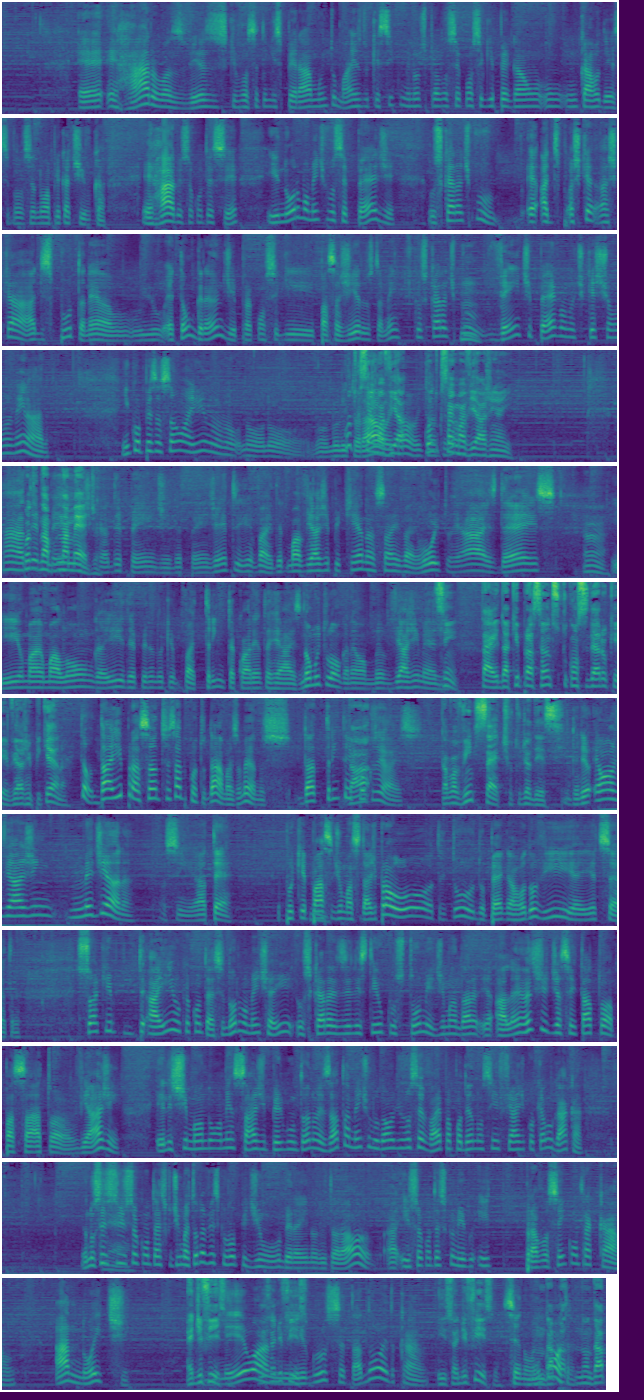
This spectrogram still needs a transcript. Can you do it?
é, é raro às vezes que você tem que esperar muito mais do que 5 minutos para você conseguir pegar um, um- um carro desse para você no aplicativo, cara. É raro isso acontecer e normalmente você pede, os caras tipo é, a acho que, acho que a, a disputa, né, o- o- é tão grande para conseguir passageiros também que os caras tipo Hum. vêm, te pegam, não te questionam nem nada. Em compensação aí no, no, no, no- no Quanto que litoral. via... então- Quanto que sai uma viagem aí? Ah, quanto na- depende, na média? cara, depende, depende. Entre, vai, uma viagem pequena sai, vai, 8 reais, 10. Ah, E uma, uma longa aí, dependendo do que, vai, 30, 40 reais. Não muito longa, né? Uma viagem média. sim. Tá, e daqui pra Santos tu considera o quê? Viagem pequena? Então, daí pra Santos, você sabe quanto dá, mais ou menos? Dá 30 Dá. e poucos reais. Tava 27 outro dia desse. Entendeu? É uma viagem mediana, assim, até. Porque passa de uma cidade para outra e tudo, pega a rodovia e etc. Só que aí o que acontece? Normalmente aí os caras eles têm o costume de mandar, além- antes de aceitar a tua passar a tua viagem, eles te mandam uma mensagem perguntando exatamente o lugar onde você vai para poder não se enfiar em qualquer lugar, cara. Eu não sei se É. isso acontece contigo, mas toda vez que eu vou pedir um Uber aí no litoral, ah, isso acontece comigo. E para você encontrar carro à noite, É difícil. meu Isso é amigo, você tá doido, cara. Isso é difícil. Você não, Não dá, encontra. pra, não dá.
